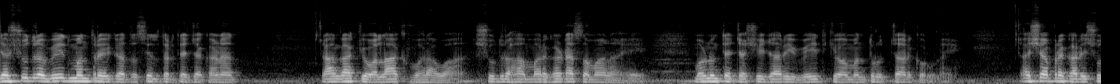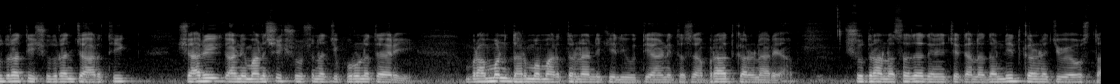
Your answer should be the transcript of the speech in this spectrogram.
जर शूद्र वेद मंत्र ऐकत असेल तर त्याच्या कानात रांगा किंवा लाख भरावा. शूद्र हा मरघटा समान आहे म्हणून त्याच्या शेजारी वेद किंवा मंत्रोच्चार करू नये. अशा प्रकारे शूद्रातील शूद्रांच्या आर्थिक शारीरिक आणि मानसिक शोषणाची पूर्ण तयारी ब्राह्मण धर्म मार्तंडाने केली होती आणि तसे अपराध करणाऱ्या शूद्रांना सजा देण्याची त्यांना दंडित करण्याची व्यवस्था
